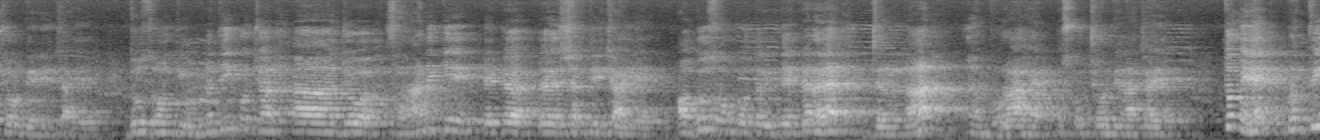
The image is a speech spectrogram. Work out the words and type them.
छोड़ देनी चाहिए। दूसरों की उन्नति को जो सराहने की एक शक्ति चाहिए। और दूसरों को तो देखकर जलना बुरा है, उसको छोड़ देना चाहिए। तुम्हें पृथ्वी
